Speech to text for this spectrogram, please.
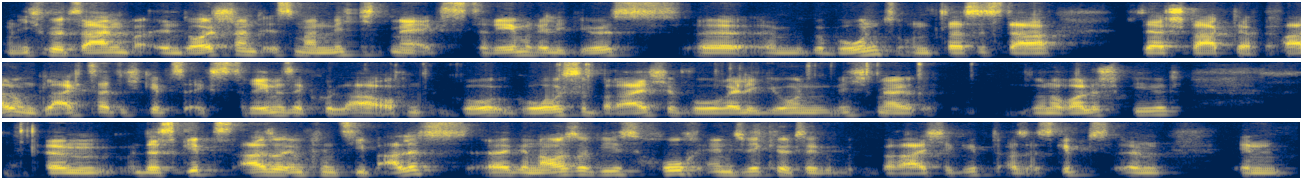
Und ich würde sagen, in Deutschland ist man nicht mehr extrem religiös äh, ähm, gewohnt und das ist da sehr stark der Fall. Und gleichzeitig gibt es extreme säkular, auch gro große Bereiche, wo Religion nicht mehr so eine Rolle spielt. Ähm, das gibt es also im Prinzip alles, äh, genauso wie es hochentwickelte Bereiche gibt. Also es gibt ähm, in,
